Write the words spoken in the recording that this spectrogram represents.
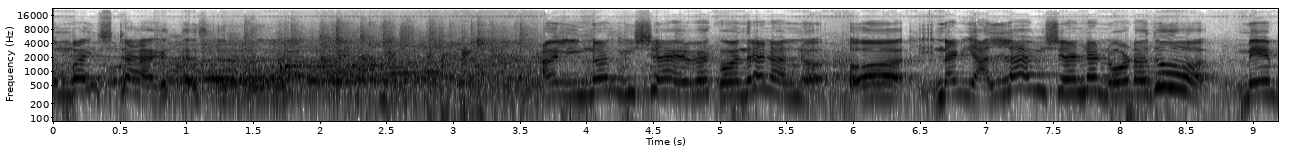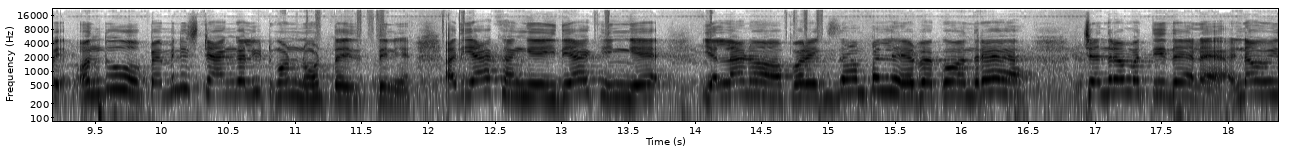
ತುಂಬ ಇಷ್ಟ ಆಗುತ್ತೆ ಸರ್ ಆಮೇಲೆ ಇನ್ನೊಂದು ವಿಷಯ ಹೇಳಬೇಕು ಅಂದರೆ ನಾನು ನಾನು ಎಲ್ಲ ವಿಷಯನ ನೋಡೋದು ಮೇ ಬಿ ಒಂದು ಫೆಮಿನಿಸ್ಟ್ ಆ್ಯಂಗಲ್ ಇಟ್ಕೊಂಡು ನೋಡ್ತಾ ಇರ್ತೀನಿ. ಅದು ಯಾಕೆ ಹಾಗೆ, ಇದು ಯಾಕೆ ಹಿಂಗೆ? ಎಲ್ಲನೂ ಫಾರ್ ಎಕ್ಸಾಂಪಲ್ ಹೇಳಬೇಕು ಅಂದರೆ ಚಂದ್ರಮತಿ ಇದೇನೆ. ನಾವು ಈ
